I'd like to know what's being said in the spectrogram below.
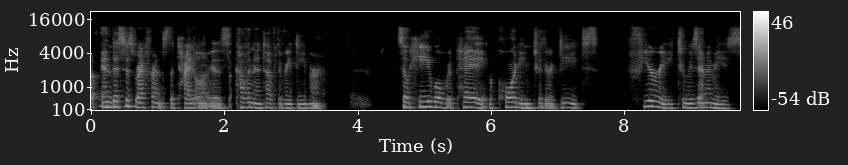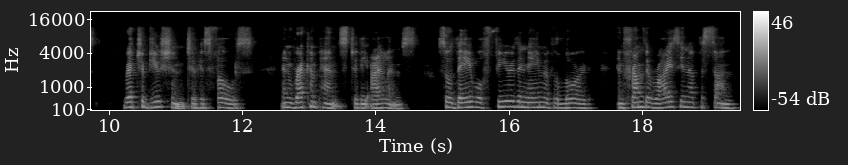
So, and this is reference, the title is Covenant of the Redeemer. So he will repay according to their deeds fury to his enemies, retribution to his foes, and recompense to the islands. So they will fear the name of the Lord, and from the rising of the sun,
